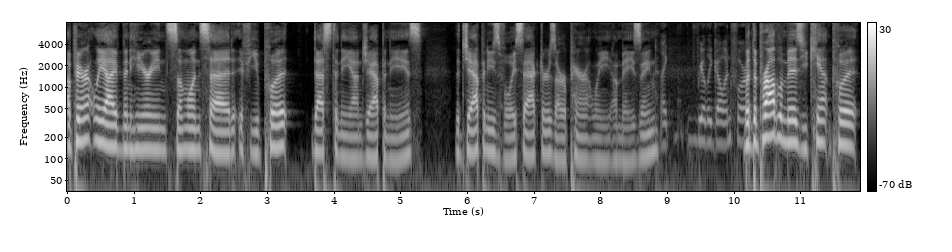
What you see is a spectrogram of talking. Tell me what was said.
apparently, I've been hearing someone said if you put Destiny on Japanese, the Japanese voice actors are apparently amazing. Like really going for it. But the problem is you can't put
